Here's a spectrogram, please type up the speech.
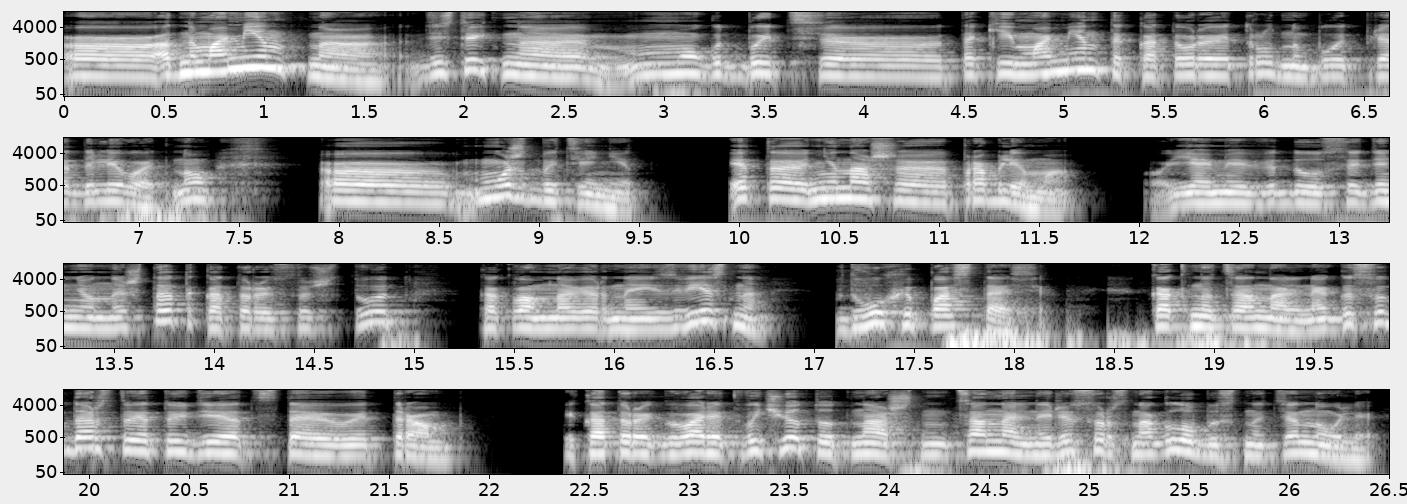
э, одномоментно, действительно могут быть э, такие моменты, которые трудно будет преодолевать. Но э, может быть и нет. Это не наша проблема. Я имею в виду Соединенные Штаты, которые существуют, как вам, наверное, известно, в двух ипостасях. Как национальное государство эту идею отстаивает Трамп, и который говорит, вы что тут наш национальный ресурс на глобус натянули?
